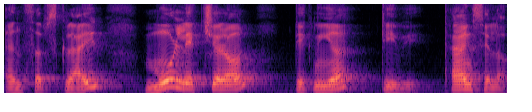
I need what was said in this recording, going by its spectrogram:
and subscribe more lecture on Tecnia TV. Thanks a lot.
